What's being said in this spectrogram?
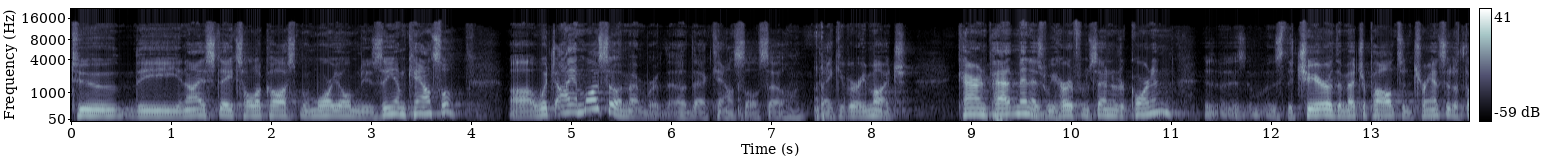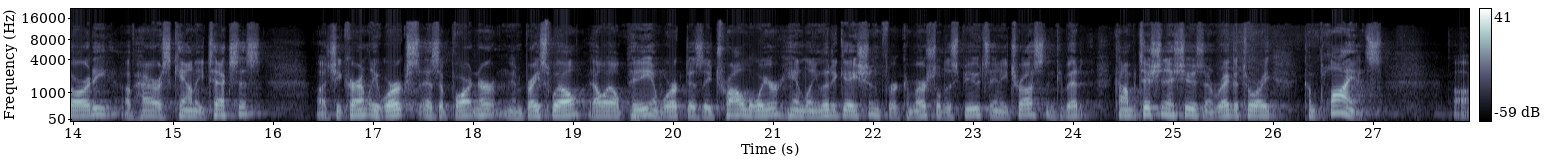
to the United States Holocaust Memorial Museum Council uh, which I am also a member of, the, of that council, so thank you very much. Carin Patman, as we heard from Senator Cornyn, is, is the chair of the Metropolitan Transit Authority of Harris County, Texas. Uh, she currently works as a partner in Bracewell LLP and worked as a trial lawyer handling litigation for commercial disputes, antitrust, and competition issues, and regulatory compliance. Uh,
